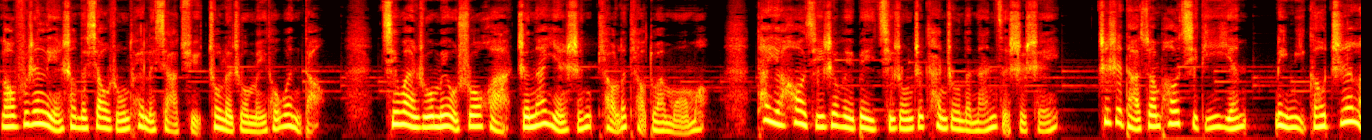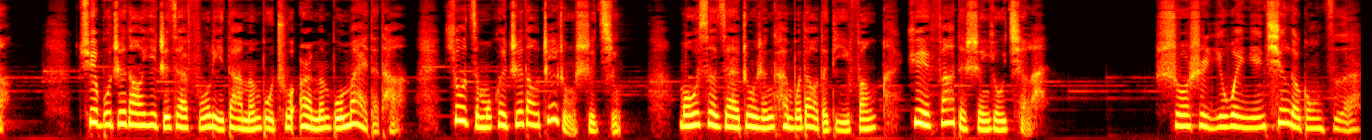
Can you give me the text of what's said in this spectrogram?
老夫人脸上的笑容退了下去，皱了皱眉头，问道：“秦婉如没有说话，只拿眼神挑了挑段嬷嬷。她也好奇这位被齐荣之看中的男子是谁。”这是打算抛弃狄言，另觅高枝了。却不知道一直在府里大门不出二门不迈的他，又怎么会知道这种事情？眸色在众人看不到的地方越发的深幽起来。说是一位年轻的公子，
